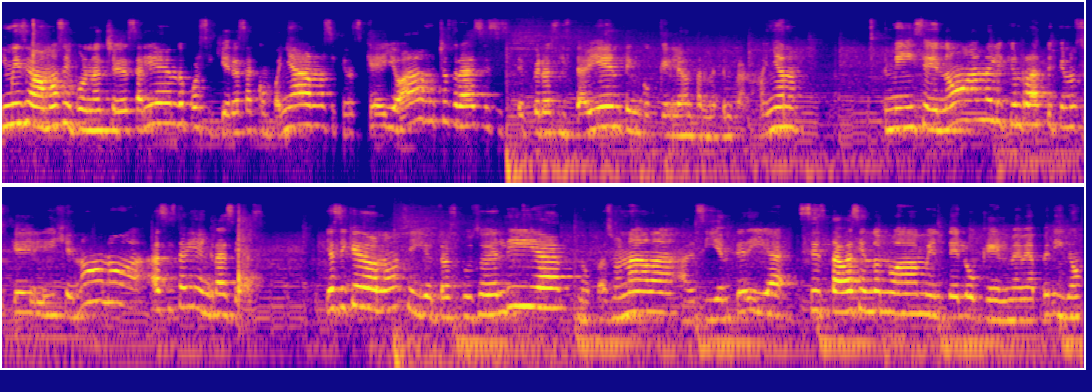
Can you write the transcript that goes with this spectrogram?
Y me dice, vamos a ir por una chévere saliendo, por si quieres acompañarnos y que no sé qué. Yo, ah, muchas gracias, este, pero si está bien, tengo que levantarme temprano mañana. Y me dice, no, ándale que un rato y que no sé qué. Y le dije, no, no, así está bien, gracias. Y así quedó, ¿no? Siguió el transcurso del día, no pasó nada. Al siguiente día se estaba haciendo nuevamente lo que él me había pedido,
